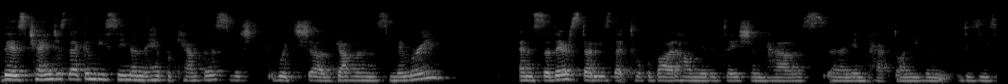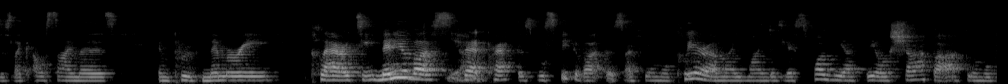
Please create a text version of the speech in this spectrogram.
There's changes that can be seen in the hippocampus, which, which uh, governs memory. And so there are studies that talk about how meditation has an impact on even diseases like Alzheimer's, improved memory, clarity. Many of us Yeah. that practice will speak about this. I feel more clearer, my mind is less foggy, I feel sharper, I feel more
